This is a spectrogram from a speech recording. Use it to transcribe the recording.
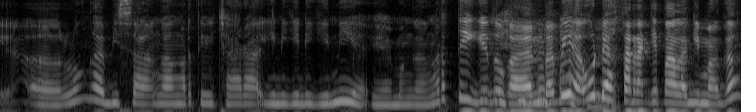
eh, lo nggak bisa nggak ngerti cara gini gini gini ya? Ya emang nggak ngerti gitu kan. Tapi ya udah karena kita lagi magang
